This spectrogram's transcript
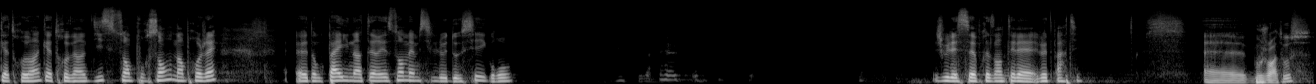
80, 90, 100% d'un projet. Euh, donc pas inintéressant même si le dossier est gros. Je vous laisse présenter l'autre partie. bonjour à tous.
